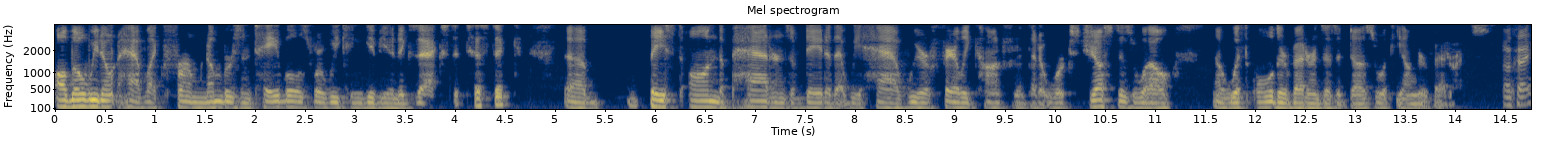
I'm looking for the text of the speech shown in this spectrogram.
although we don't have like firm numbers and tables where we can give you an exact statistic, uh, based on the patterns of data that we have, we are fairly confident that it works just as well uh, with older veterans as it does with younger veterans. Okay,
